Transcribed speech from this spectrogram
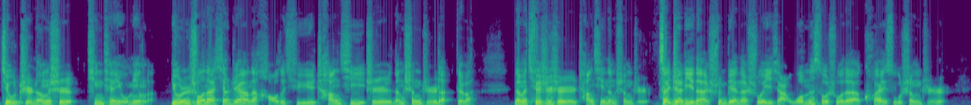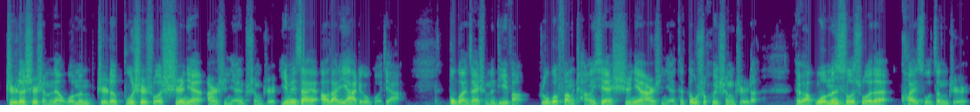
就只能是听天由命了。有人说呢，像这样的好的区域，长期是能升值的，对吧？那么确实是长期能升值，在这里呢，顺便呢说一下，我们所说的快速升值指的是什么呢？我们指的不是说十年、二十年升值，因为在澳大利亚这个国家，不管在什么地方，如果放长线十年、二十年，它都是会升值的，对吧？我们所说的快速增值，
